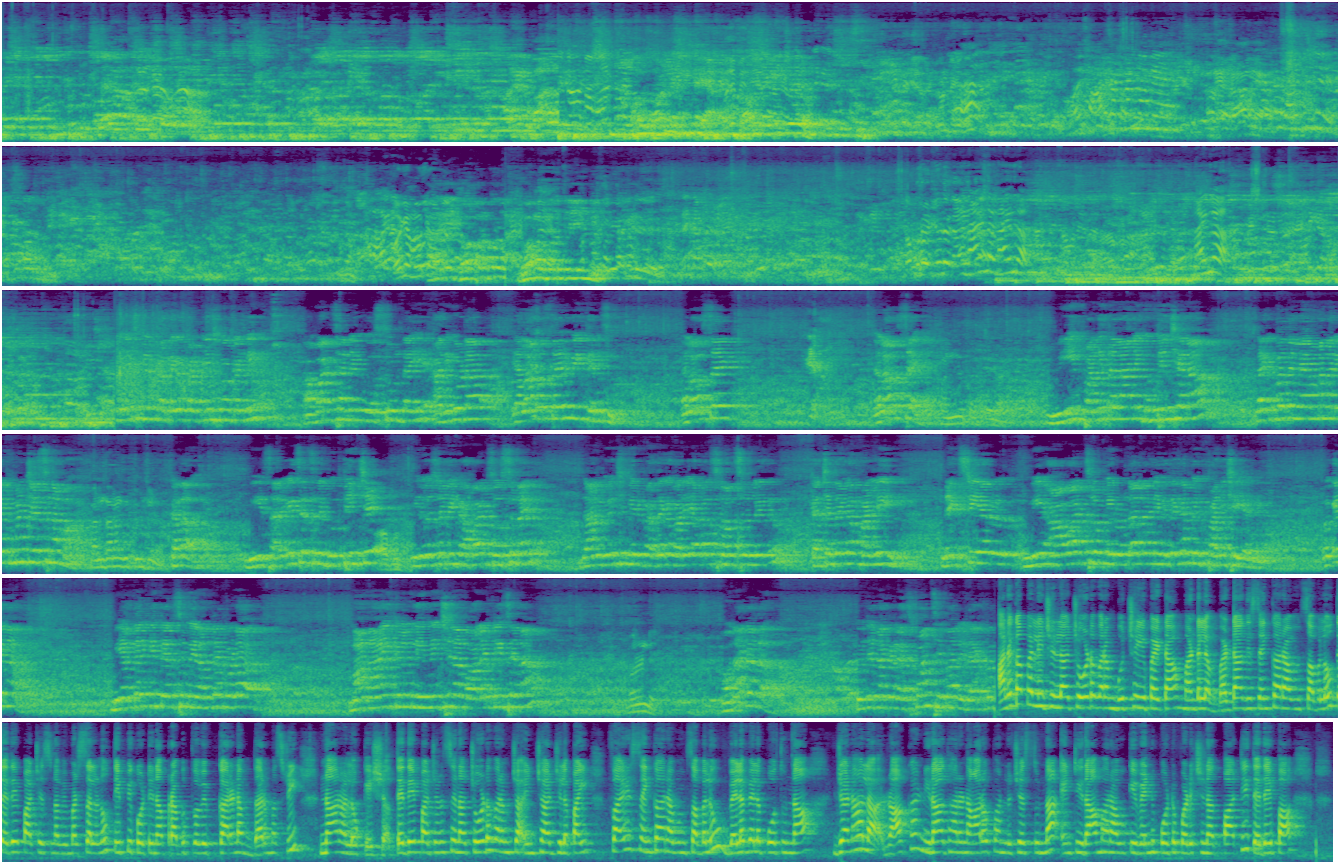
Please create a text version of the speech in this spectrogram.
రోజున మీకు అవార్డ్స్ వస్తున్నాయి. దాని గురించి మీరు పెద్దగా వరి అవ్వాల్సిన అవసరం లేదు. ఖచ్చితంగా మళ్ళీ నెక్స్ట్ ఇయర్ మీ అవార్డ్స్లో మీరు ఉండాలనే విధంగా మీరు పని చేయండి. ఓకేనా? మీ అందరికీ తెలుసు మీరందరూ కూడా మా నాయకులు నియమించిన వాలంటీర్సేనా అవునండి. అవునా అనకాపల్లి జిల్లా చోడవరం బుచ్చయ్యపేట మండలం వడ్డాది శంకారావం సభలో తెదేపా చేసిన విమర్శలను తిప్పికొట్టిన ప్రభుత్వ విప్ కరణం ధర్మశ్రీ నారా లోకేష్. తెదేపా జనసేన చోడవరం ఇన్ఛార్జీలపై ఫైర్ శంకారావం సభలు వెలవెలపోతున్న జనాల రాక నిరాధారణ ఆరోపణలు చేస్తున్న ఎన్టీ రామారావుకి వెన్నుపోటు పడిచిన పార్టీ తెదేపా.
